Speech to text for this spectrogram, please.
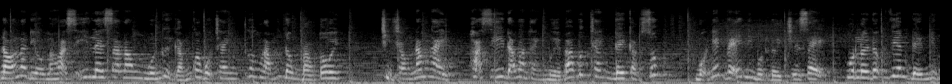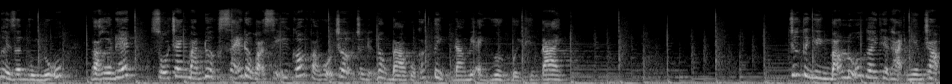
Đó là điều mà họa sĩ Lê Sa Long muốn gửi gắm qua bộ tranh Thương lắm đồng bào tôi, chỉ trong 5 ngày, họa sĩ đã hoàn thành 13 bức tranh đầy cảm xúc, mỗi nét vẽ như một lời chia sẻ, một lời động viên đến những người dân vùng lũ. Và hơn hết, số tranh bán được sẽ được họa sĩ góp vào hỗ trợ cho những đồng bào của các tỉnh đang bị ảnh hưởng bởi thiên tai. Trước tình hình bão lũ gây thiệt hại nghiêm trọng,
